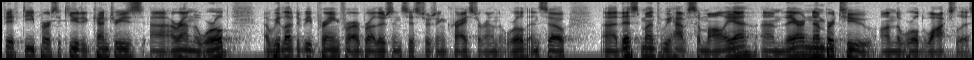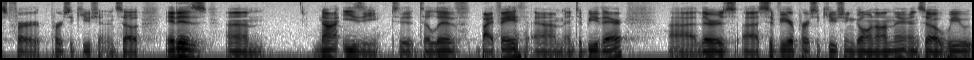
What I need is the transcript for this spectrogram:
50 persecuted countries uh, around the world. Uh, we love to be praying for our brothers and sisters in Christ around the world. And so uh, this month we have Somalia. Um, they are number two on the world watch list for persecution. And so it is um, not easy to, to live by faith um, and to be there. Uh, there's uh, severe persecution going on there. And so we,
